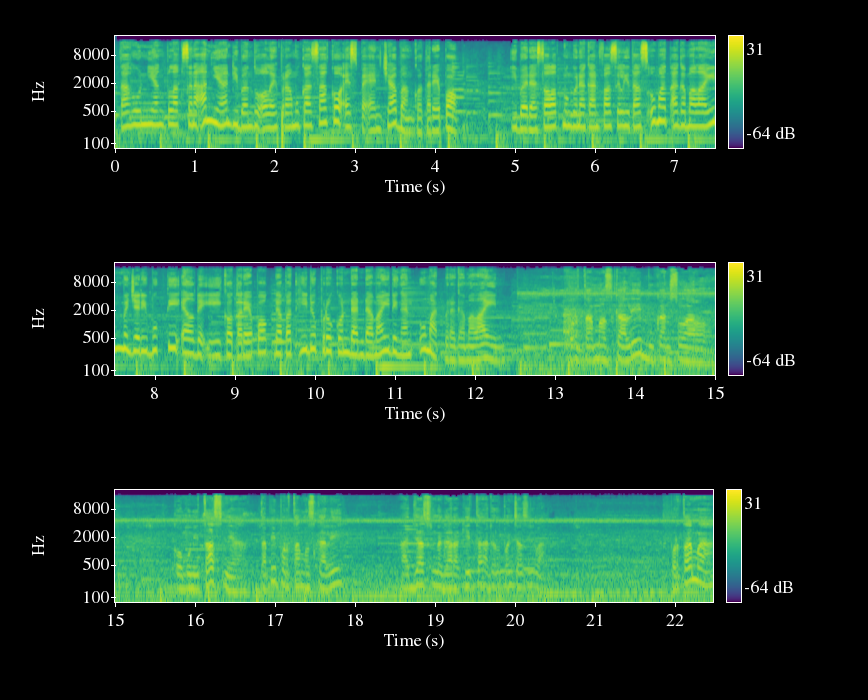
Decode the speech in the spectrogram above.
tahun yang pelaksanaannya dibantu oleh Pramuka Sako SPN Cabang Kota Depok. Ibadah salat menggunakan fasilitas umat agama lain menjadi bukti LDI Kota Depok dapat hidup rukun dan damai dengan umat beragama lain. Pertama sekali bukan soal komunitasnya, tapi pertama sekali ajas negara kita adalah Pancasila. Pertama,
